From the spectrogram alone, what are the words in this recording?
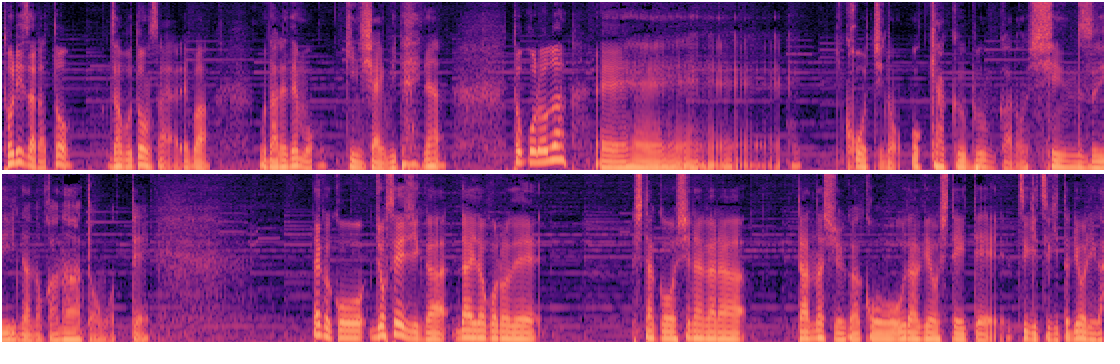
取り皿と座布団さえあれば、もう誰でも禁止合いみたいなところが、えー、高知のお客文化の真髄なのかなと思って、なんかこう、女性陣が台所で支度をしながら、旦那衆がこう、うだげをしていて、次々と料理が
